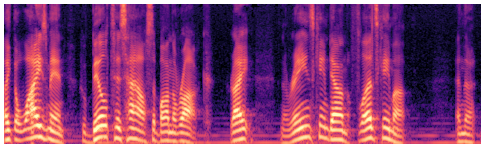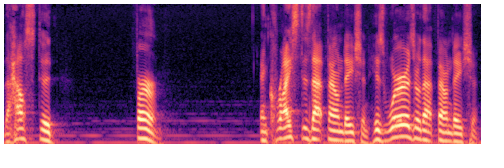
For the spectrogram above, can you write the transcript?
like the wise man who built his house upon the rock, right? And the rains came down, the floods came up, and the, the house stood firm. And Christ is that foundation. His words are that foundation.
